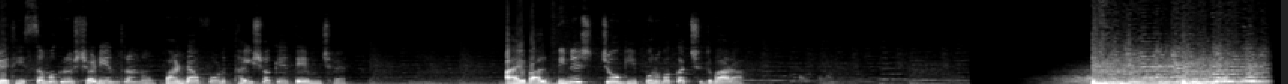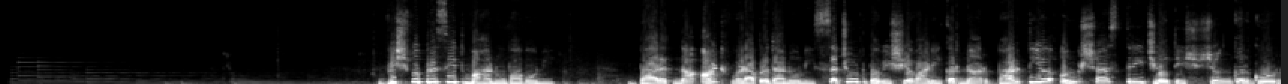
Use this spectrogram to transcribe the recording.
જેથી સમગ્ર ષડયંત્રનો ભાંડાફોડ થઈ શકે તેમ છે. અહેવાલ દિનેશ જોગી, પૂર્વ કચ્છ દ્વારા. વિશ્વ પ્રસિદ્ધ મહાનુભાવોની, ભારતના આઠ વડાપ્રધાનોની સચોટ ભવિષ્યવાણી કરનાર ભારતીય અંકશાસ્ત્રી જ્યોતિષ શંકર ઘોર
